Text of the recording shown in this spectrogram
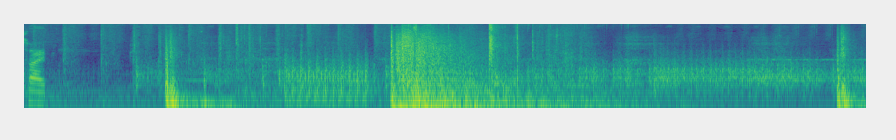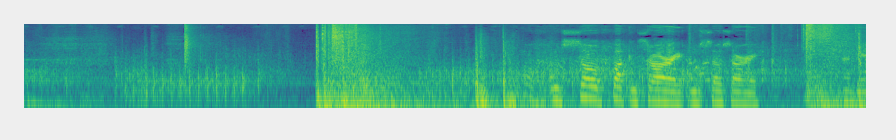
outside. I'm so fucking sorry. I'm so sorry. God damn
